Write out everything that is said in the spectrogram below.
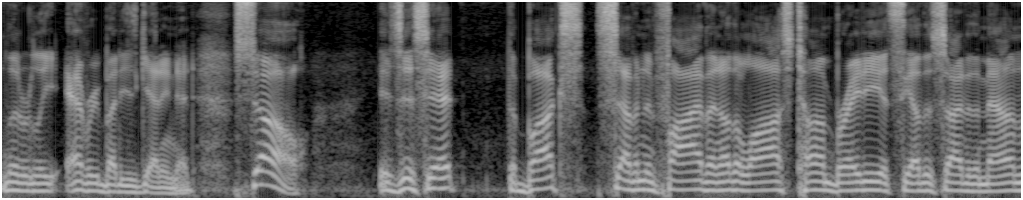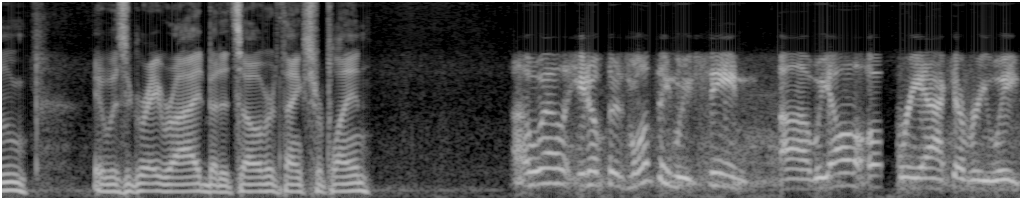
Literally everybody's getting it. So, is this it? The Bucks 7 and 5, another loss. Tom Brady, it's the other side of the mountain. It was a great ride, but it's over. Thanks for playing. Uh, well, you know, if there's one thing we've seen, uh, we all react every week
